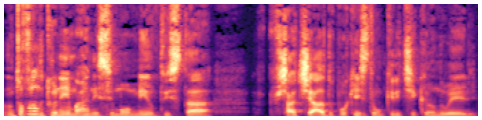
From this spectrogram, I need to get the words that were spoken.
Não tô falando que o Neymar nesse momento está chateado porque estão criticando ele.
